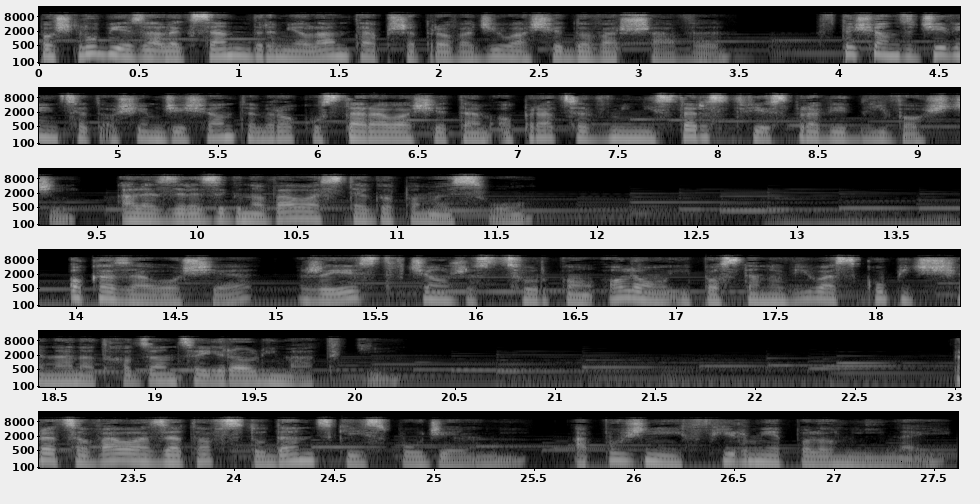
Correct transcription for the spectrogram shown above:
Po ślubie z Aleksandrem Jolanta przeprowadziła się do Warszawy. W 1980 roku starała się tam o pracę w Ministerstwie Sprawiedliwości, ale zrezygnowała z tego pomysłu. Okazało się, że jest w ciąży z córką Olą i postanowiła skupić się na nadchodzącej roli matki. Pracowała za to w studenckiej spółdzielni, a później w firmie polonijnej,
